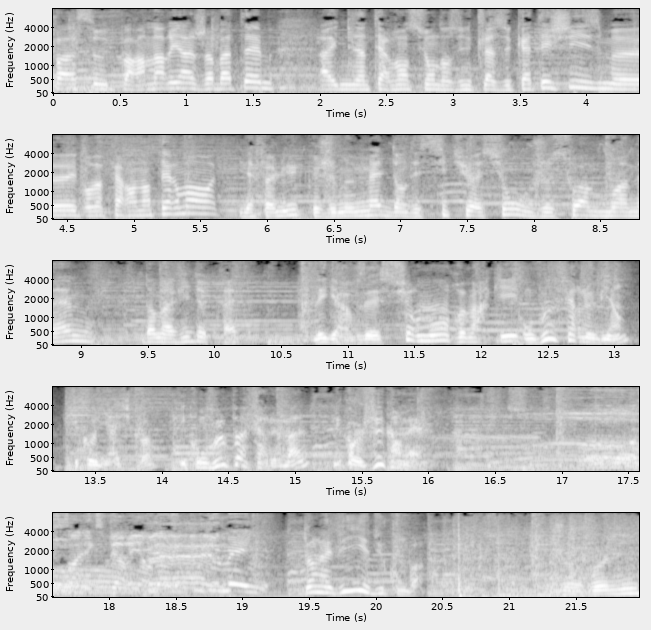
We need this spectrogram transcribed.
Passe par un mariage, un baptême, à une intervention dans une classe de catéchisme, euh, on va faire un enterrement. Il a fallu que je me mette dans des situations où je sois moi-même dans ma vie de prêtre. Les gars, vous avez sûrement remarqué qu'on veut faire le bien et qu'on n'y arrive pas, et qu'on veut pas faire le mal, mais qu'on le fait quand même. Oh, sans l'expérience. Dans la vie, il y a du combat. Je relis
